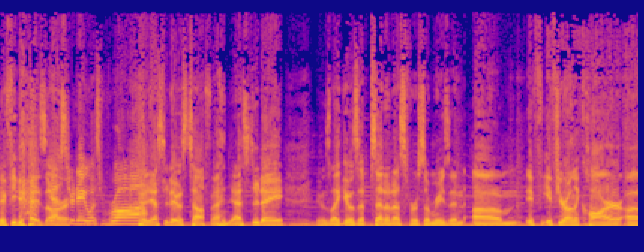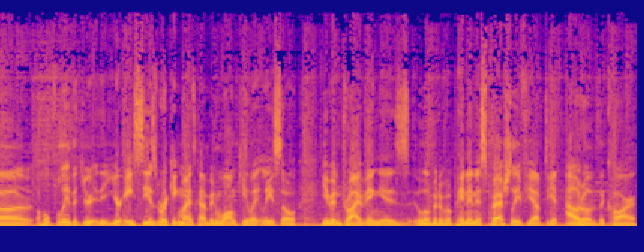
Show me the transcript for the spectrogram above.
if you guys are... Yesterday was raw. Yesterday was tough, man. Yesterday, it was like it was upset at us for some reason. Um, if if you're on the car, uh, hopefully that your your AC is working. Mine's kind of been wonky lately, so even driving is a little bit of a pain, and especially if you have to get out of the car.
